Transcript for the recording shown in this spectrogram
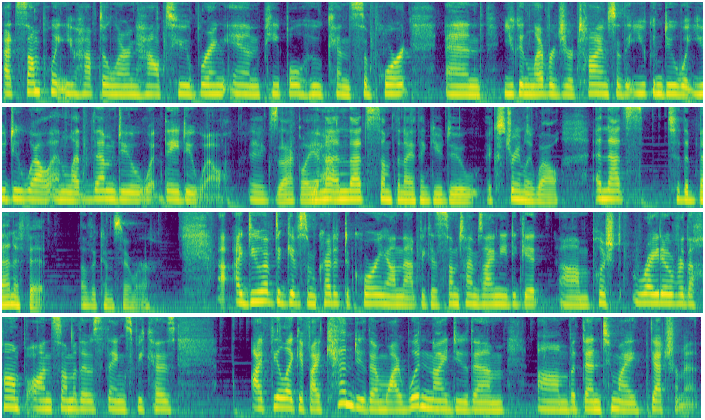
at some point you have to learn how to bring in people who can support and you can leverage your time so that you can do what you do well and let them do what they do well. Exactly. And, that, and that's something I think you do extremely well. And that's to the benefit of the consumer. I do have to give some credit to Cory on that because sometimes I need to get um, pushed right over the hump on some of those things because I feel like if I can do them, why wouldn't I do them? Um, but then to my detriment,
